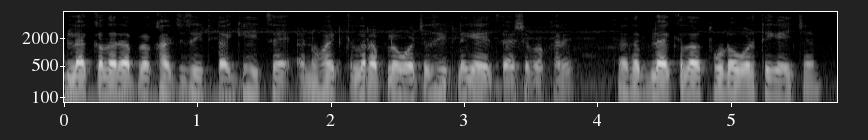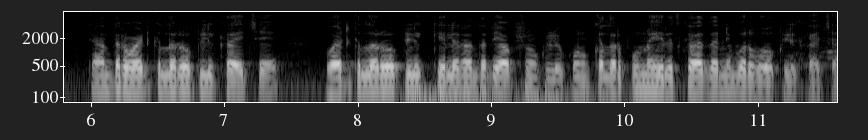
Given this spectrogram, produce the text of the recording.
ब्लॅक कलर आहे आपल्या खालच्या सीटला घ्यायचा आहे. आणि व्हाईट कलर आपल्या वरच्या सीटला घ्यायचा आहे अशा प्रकारे. त्यानंतर ब्लॅक कलर थोडं वरती घ्यायचं. आहे त्यानंतर व्हाईट कलरवर क्लिक करायचे. आहे व्हाईट कलरवर क्लिक केल्यानंतर या ऑप्शन क्लिक करून कलर पूर्ण इरेज करायचा आणि बरोबर क्लिक करायचा.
